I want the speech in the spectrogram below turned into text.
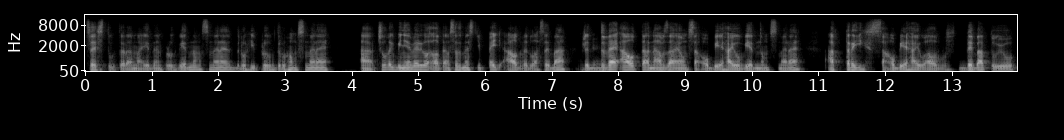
cestu, ktorá má jeden pruh v jednom smere, druhý pruh v druhom smere a človek by neveril, ale tam sa zmestí 5 aut vedľa seba, že dve auta navzájom sa obiehajú v jednom smere a tri sa obiehajú alebo debatujú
